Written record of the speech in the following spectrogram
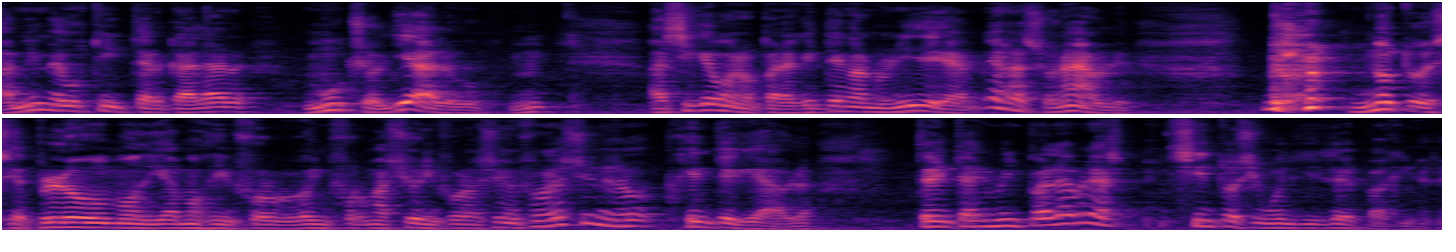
A mí me gusta intercalar mucho el diálogo. Así que bueno, para que tengan una idea, es razonable. no todo ese plomo, digamos, de información, información, información, sino gente que habla. 30.000 palabras, 153 páginas.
